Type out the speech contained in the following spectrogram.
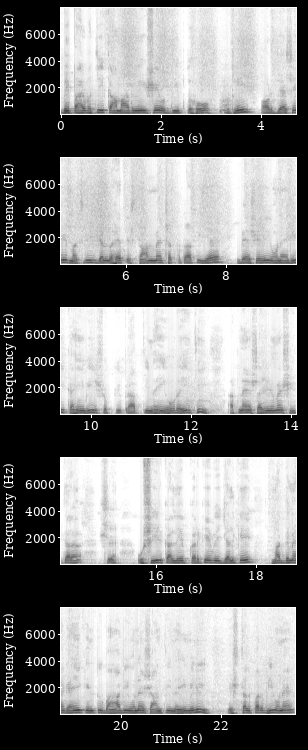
वे पार्वती कामाग्नि से उद्दीप्त हो उठी और जैसे मछली जल रहित स्थान में छटपटाती है, वैसे ही उन्हें भी कहीं भी सुख की प्राप्ति नहीं हो रही थी। अपने शरीर में शीतल उशीर का लेप करके वे जल के मध्य में गईं, किंतु वहाँ भी उन्हें शांति नहीं मिली। स्थल पर भी उन्हें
